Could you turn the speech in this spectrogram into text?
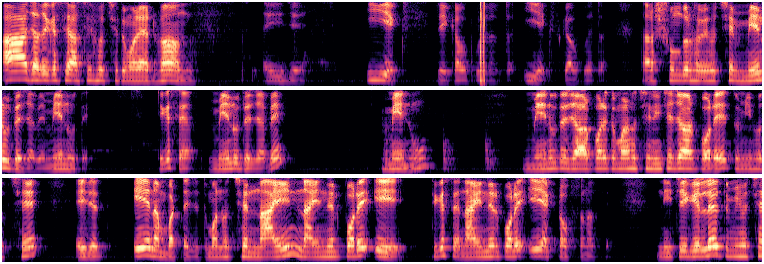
আর যাদের কাছে আছে হচ্ছে তোমার অ্যাডভান্স এই যে ইএক্স যে ক্যালকুলেটরটা ইএক্স ক্যালকুলেটর তারা সুন্দরভাবে হচ্ছে মেনুতে যাবে মেনুতে ঠিক আছে? মেনুতে যাবে মেনু মেনুতে যাওয়ার পরে তোমার হচ্ছে নিচে যাওয়ার পরে তুমি হচ্ছে এই যে এ নাম্বারটা যে তোমার হচ্ছে নাইন নাইনের পরে এ ঠিক আছে? নাইনের পরে এ একটা অপশন আছে। নিচে গেলে তুমি হচ্ছে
